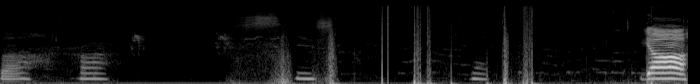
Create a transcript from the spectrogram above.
Zarar Siz Mob Ya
